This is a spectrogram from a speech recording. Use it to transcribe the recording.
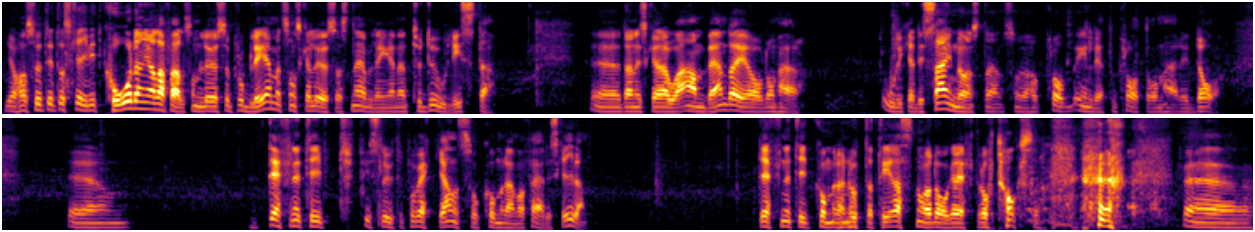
Jag har suttit och skrivit koden i alla fall som löser problemet som ska lösas, nämligen en to-do-lista. Eh, där ni ska använda er av de här olika designmönstren som jag har inlett att prata om här idag. Ehm, definitivt i slutet på veckan så kommer den vara färdigskriven. Definitivt kommer den uppdateras några dagar efteråt också. Ehm,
